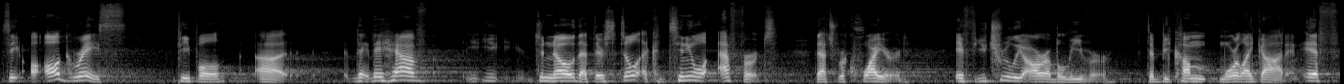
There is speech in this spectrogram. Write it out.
See, all grace people, uh, they, they have you, to know that there's still a continual effort that's required if you truly are a believer to become more like God. And if,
